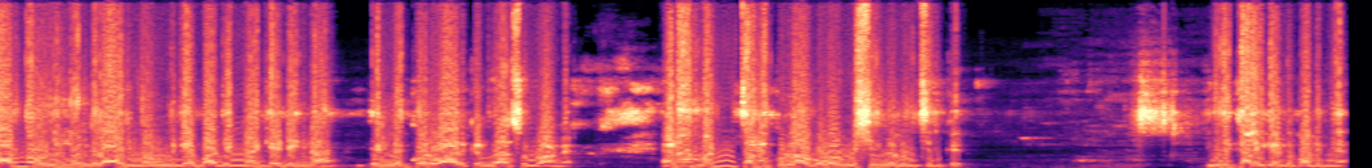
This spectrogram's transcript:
சார்ந்த வல்லுநர்களா இருக்கவங்களுக்கே பாத்தீங்கன்னா கேட்டீங்கன்னா எங்களுக்கு குறைவா இருக்குன்னு தான் சொல்லுவாங்க. ஏன்னா மண் தனக்குள்ள அவ்வளவு விஷயங்கள் வச்சிருக்கு. இது கலை கட்டுப்பாடுங்க.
